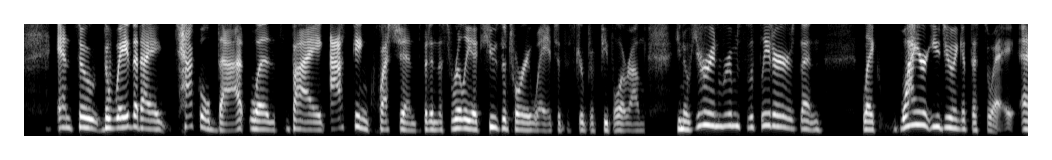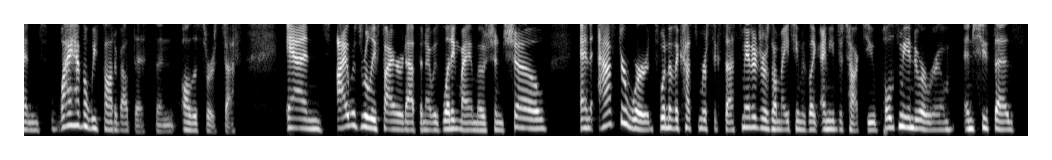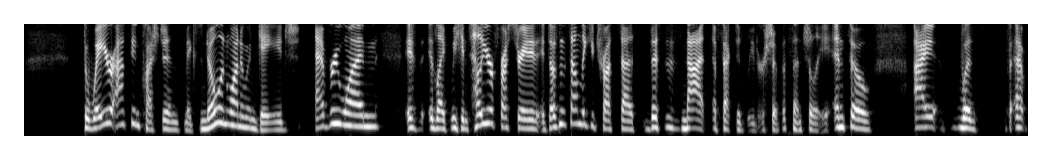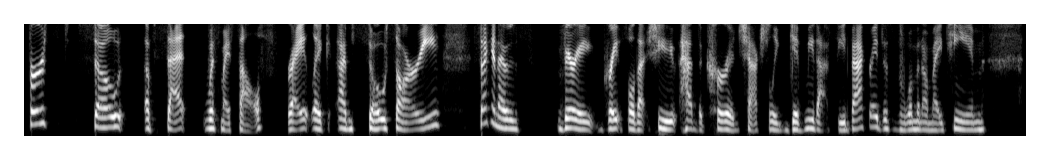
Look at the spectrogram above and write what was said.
And so the way that I tackled that was by asking questions, but in this really accusatory way to this group of people around, you know, you're in rooms with leaders and like, why aren't you doing it this way? And why haven't we thought about this and all this sort of stuff? And I was really fired up and I was letting my emotion show. And afterwards, one of the customer success managers on my team was like, I need to talk to you, pulls me into a room, and she says, the way you're asking questions makes no one want to engage. Everyone is like, we can tell you're frustrated. It doesn't sound like you trust us. This is not effective leadership, essentially. And so I was at first so upset with myself, right? Like, I'm so sorry. Second, I was very grateful that she had the courage to actually give me that feedback, right? This is a woman on my team.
